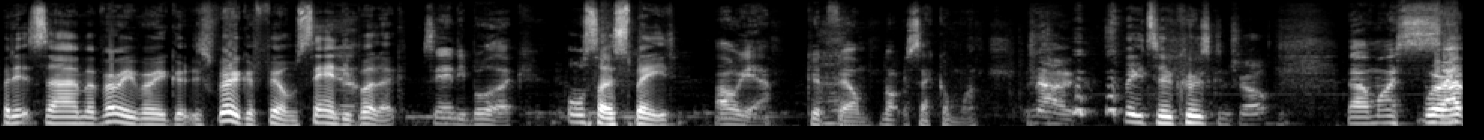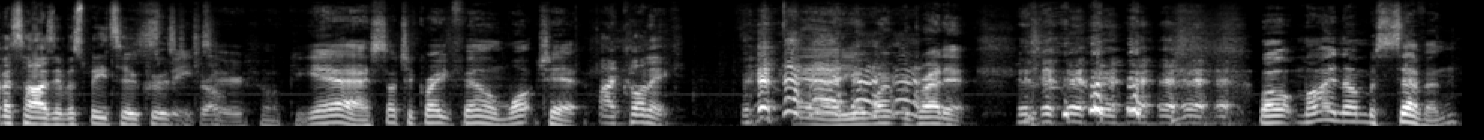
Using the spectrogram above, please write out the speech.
But it's um, a very, very good. It's a very good film. Sandy Yeah. Bullock, sandy bullock also Speed. oh yeah good film not the second one No, Speed Two Cruise Control. now my We're sec- advertising for Speed Two Cruise Speed Control. 2. Okay. Yeah, such a great film. Watch it. Iconic. Yeah, you won't regret it. well, my number seven.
